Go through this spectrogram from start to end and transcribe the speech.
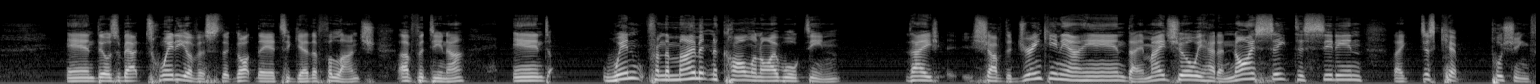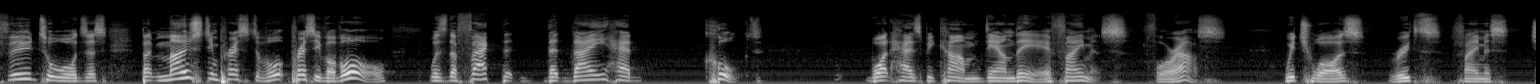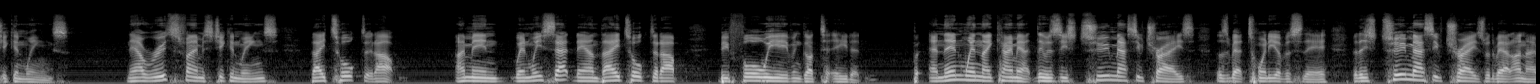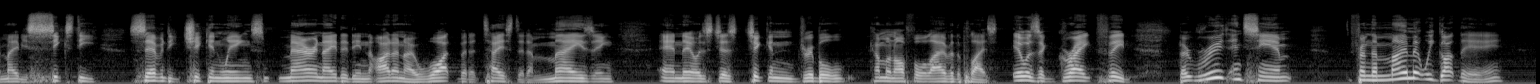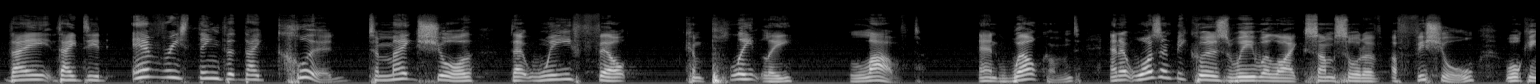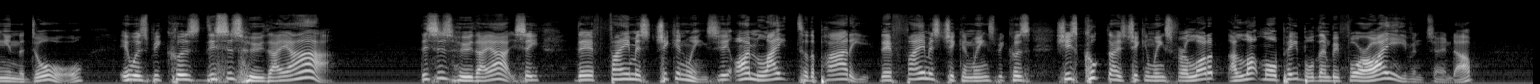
And there was about 20 of us that got there together for lunch, uh, for dinner. And when, from the moment Nicole and I walked in, they shoved a drink in our hand. They made sure we had a nice seat to sit in. They just kept pushing food towards us. But most impressive, impressive of all was the fact that, that they had cooked what has become down there famous for us, which was Ruth's famous chicken wings. Now, Ruth's famous chicken wings, they talked it up. I mean, when we sat down, they talked it up before we even got to eat it. And then when they came out, there was these two massive trays. There was about 20 of us there. But these two massive trays with about, I don't know, maybe 60, 70 chicken wings marinated in I don't know what, but it tasted amazing. and there was just chicken dribble coming off all over the place. It was a great feed. But Ruth and Sam, from the moment we got there, they they did everything that they could to make sure that we felt completely loved and welcomed. And it wasn't because we were like some sort of official walking in the door. It was because this is who they are. This is who they are. You see, they're famous chicken wings. See, I'm late to the party. They're famous chicken wings because she's cooked those chicken wings for a lot of, a lot more people than before I even turned up.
